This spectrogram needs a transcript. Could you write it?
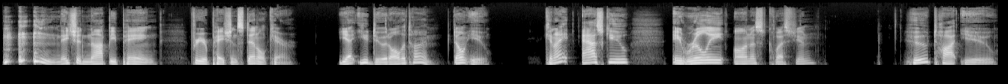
they should not be paying for your patient's dental care. Yet you do it all the time, don't you? Can I ask you a really honest question? Who taught you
